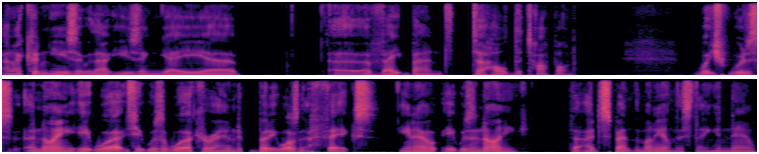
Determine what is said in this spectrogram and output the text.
and I couldn't use it without using a uh, a vape band to hold the top on, which was annoying. It worked. It was a workaround, but it wasn't a fix. You know, it was annoying that I'd spent the money on this thing and now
